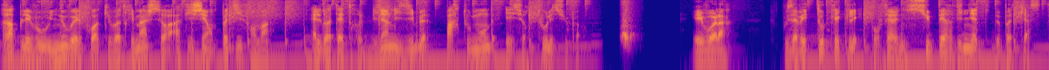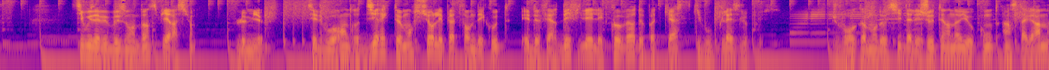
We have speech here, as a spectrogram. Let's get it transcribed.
rappelez-vous une nouvelle fois que votre image sera affichée en petit format elle doit être bien lisible par tout le monde et sur tous les supports. Et voilà, vous avez toutes les clés pour faire une super vignette de podcast. Si vous avez besoin d'inspiration, le mieux, c'est de vous rendre directement sur les plateformes d'écoute et de faire défiler les covers de podcasts qui vous plaisent le plus. Je vous recommande aussi d'aller jeter un œil au compte Instagram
